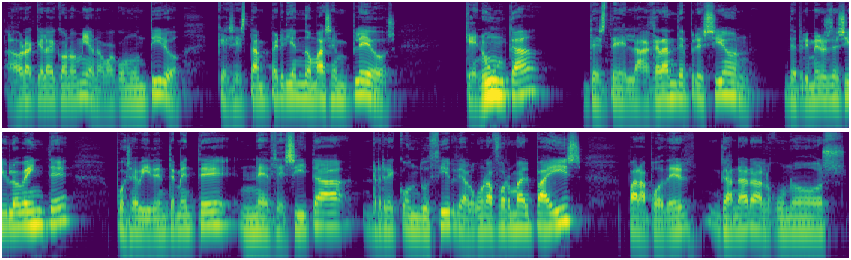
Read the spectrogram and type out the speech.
Ahora que la economía no va como un tiro, que se están perdiendo más empleos que nunca, desde la Gran Depresión de primeros del siglo XX, pues evidentemente necesita reconducir de alguna forma el país para poder ganar algunos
